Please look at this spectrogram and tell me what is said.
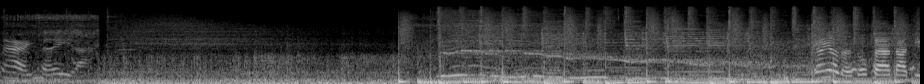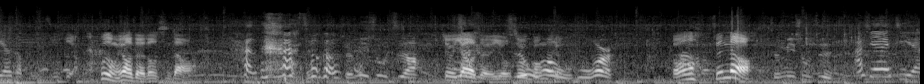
那还可以啦。刚要的都快要到第二个补给点了，不懂要的都知道。神秘数字啊，就要的有十五二做功课。五五二，哦，真的哦，神秘数字啊，现在几了？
